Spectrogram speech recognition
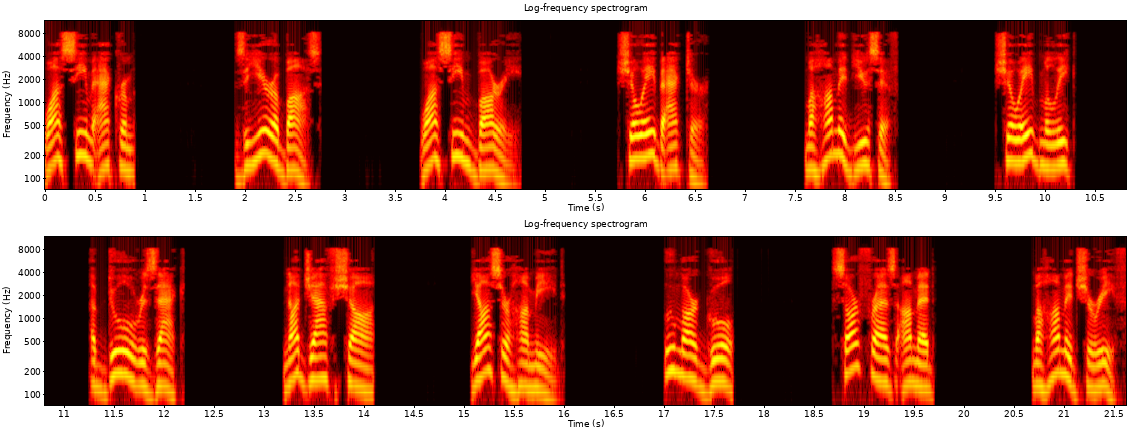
Wasim Akram, Zaheer Abbas, Wasim Bari, Shoaib Akhtar, Muhammad Yusuf, Shoaib Malik, Abdul Razzaq, Najaf Shah, Yasir Hameed Umar Gul Sarfraz Ahmed Muhammad Sharif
